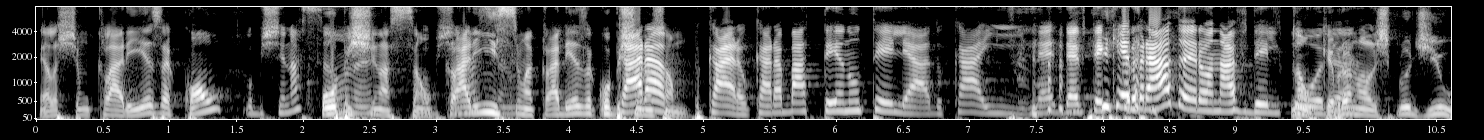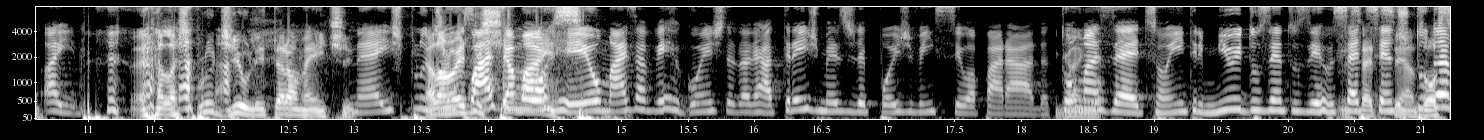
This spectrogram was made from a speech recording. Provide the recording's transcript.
Elas tinham clareza com Obstinação. obstinação. Né? Obstinação. Claríssima, clareza com O cara, obstinação. cara, o cara bater no telhado, cair, né? Deve ter quebrado a aeronave dele toda. Não, quebrou não, ela explodiu. Aí, ela explodiu, literalmente. né? Explodiu, Ela não quase existia mais. morreu, mais a vergonha de ter dado errado. Três meses depois venceu a parada. Ganhou. Thomas Edison, entre 1.200 erros e 700 700, tudo é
